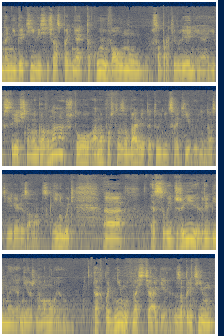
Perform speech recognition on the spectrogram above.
на негативе сейчас поднять такую волну сопротивления и встречного говна, что она просто задавит эту инициативу и не даст ей реализоваться. Какие-нибудь э, SVG, любимые нежно мною, как поднимут на стяги, запретим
